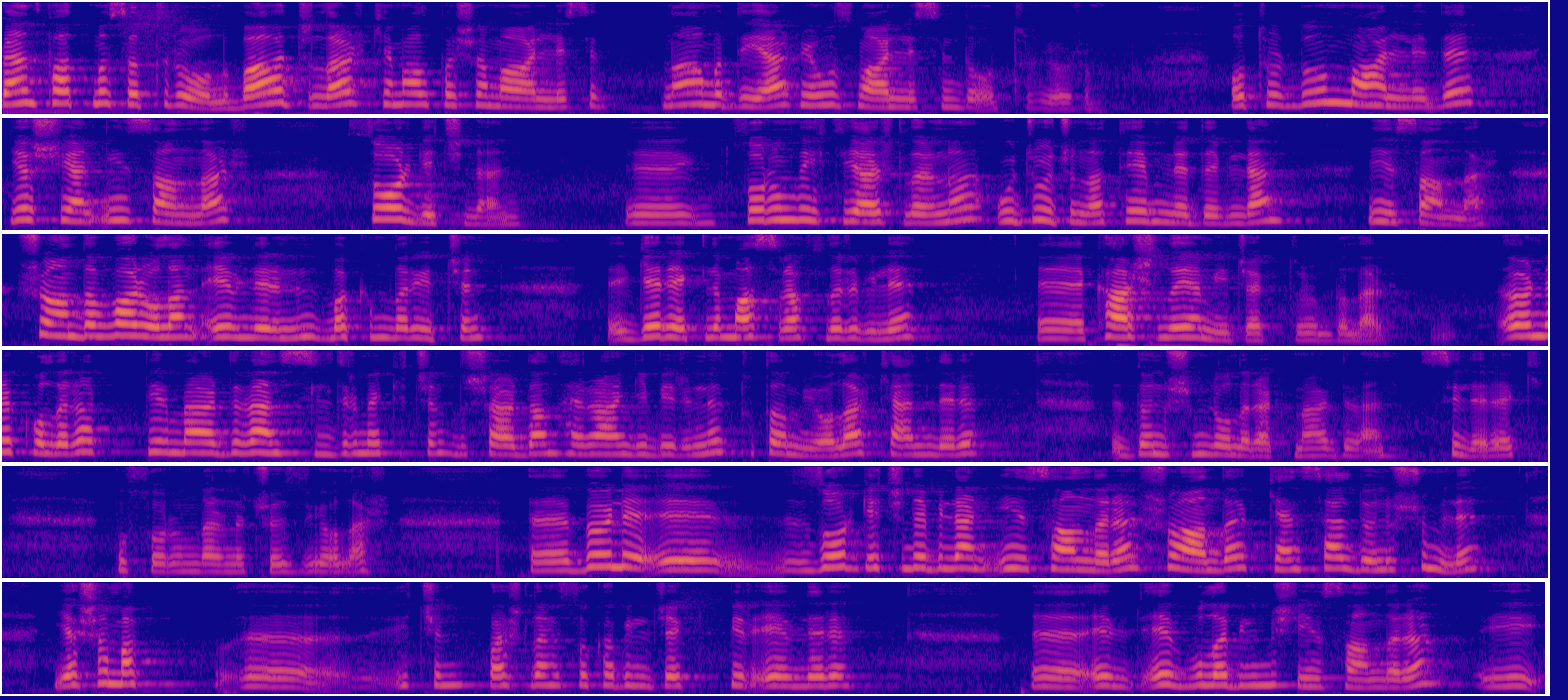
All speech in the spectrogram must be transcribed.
Ben Fatma Satıroğlu. Bağcılar Kemalpaşa Mahallesi, namı diğer Yavuz Mahallesi'nde oturuyorum. Oturduğum mahallede yaşayan insanlar zor geçilen, e, zorunlu ihtiyaçlarını ucu ucuna temin edebilen insanlar. Şu anda var olan evlerinin bakımları için e, gerekli masrafları bile e, karşılayamayacak durumdalar. Örnek olarak bir merdiven sildirmek için dışarıdan herhangi birini tutamıyorlar. Kendileri dönüşümlü olarak merdiven silerek bu sorunlarını çözüyorlar. E, böyle e, zor geçinebilen insanlara şu anda kentsel dönüşümle yaşamak e, için başlarını sokabilecek bir evleri e, ev, ev bulabilmiş insanlara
